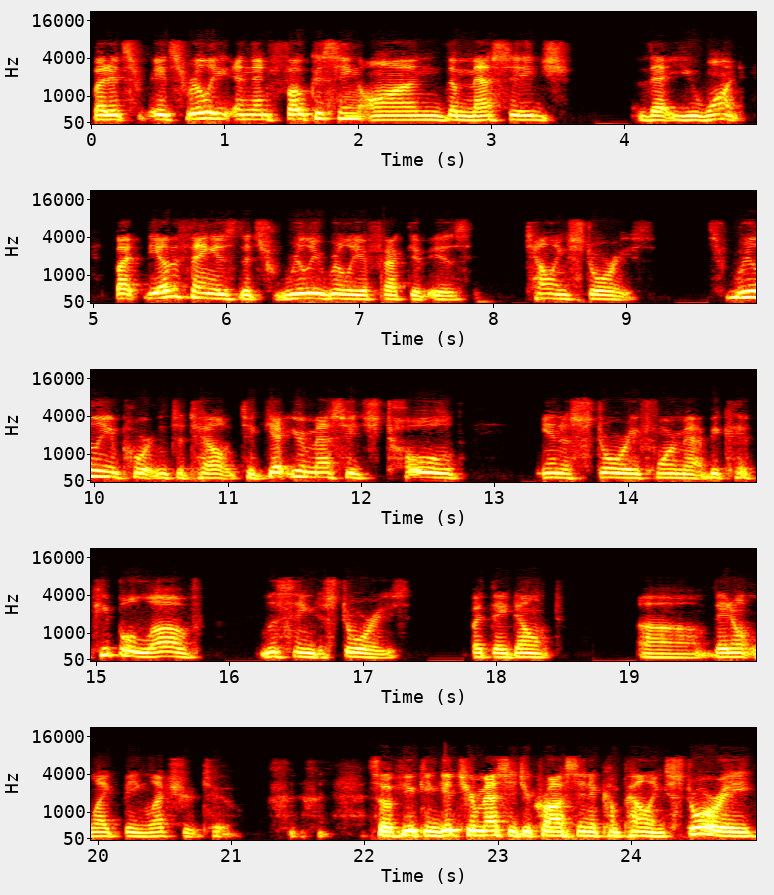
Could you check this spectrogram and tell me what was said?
But it's it's really and then focusing on the message that you want. But the other thing is that's really really effective is telling stories. It's really important to tell to get your message told in a story format because people love listening to stories, but they don't um, they don't like being lectured to. so if you can get your message across in a compelling story,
